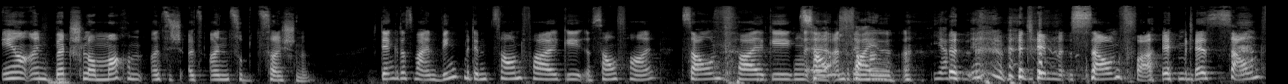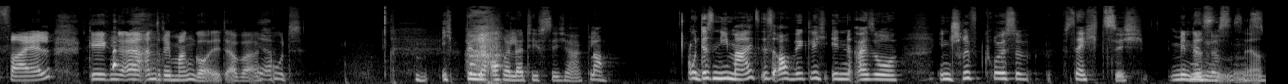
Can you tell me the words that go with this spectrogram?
eher einen Bachelor machen, als sich als einen zu bezeichnen. Ich denke, das war ein Wink mit dem Zaunfall, ge äh, Zaunfall, Zaunfall gegen äh, André Soundfile. Mang- Ja. mit dem Soundfall, mit der Soundfile gegen äh, André Mangold. Aber Ja. gut. Ich bin mir auch relativ sicher, klar. Und das niemals ist auch wirklich in, also in Schriftgröße 60. Mindestens, Mindestens.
